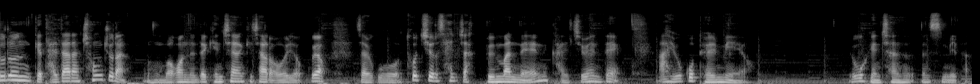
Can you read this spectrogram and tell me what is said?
술은 달달한 청주랑 먹었는데 괜찮게 잘 어울렸고요. 자, 요거 토치로 살짝 불맛 낸 갈치회인데 아, 요거 별미예요. 요거 괜찮습니다.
